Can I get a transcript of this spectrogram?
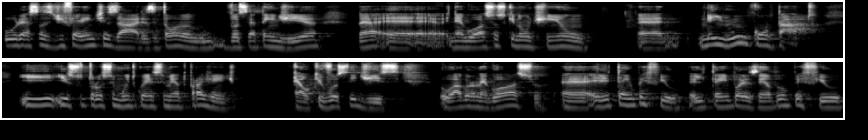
por essas diferentes áreas. Então, você atendia né, é, negócios que não tinham é, nenhum contato. E isso trouxe muito conhecimento para a gente. É o que você disse. O agronegócio, é, ele tem um perfil. Ele tem, por exemplo, um perfil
